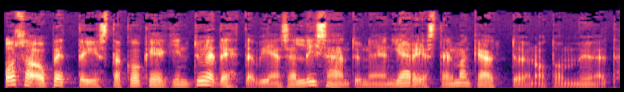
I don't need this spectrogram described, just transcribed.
osa opettajista kokeekin työtehtäviensä lisääntyneen järjestelmän käyttöönoton myötä.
